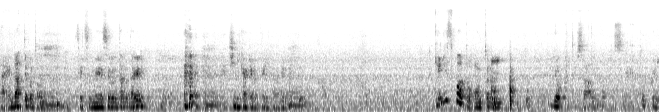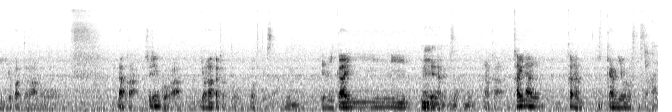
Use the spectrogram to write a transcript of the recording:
大変だってことをうん。説明するためだけにうん。死にかけのペリカンが出てきて、現実パートは本当に良くてさよかったですね特に良かったのはあのなんか主人公が夜中ちょっと起きてさで2階に寝てんだけどさ、なんか階段から1階見下ろすとさはい。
